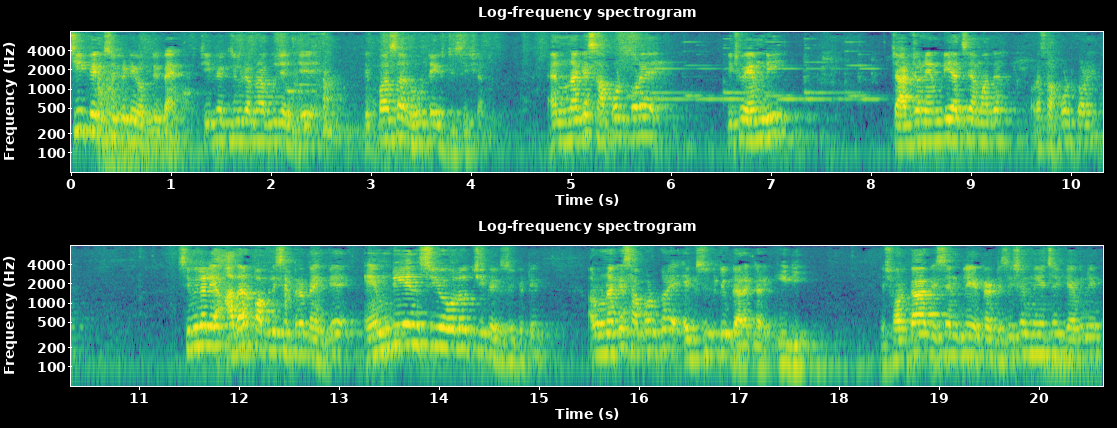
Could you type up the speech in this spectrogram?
chief executive of the bank chief executive আপনারা বুঝেন যে the person who takes decision and ওনাকে সাপোর্ট করে কিছু এমডি চারজন এমডি আছে আমাদের, ওরা সাপোর্ট করে। সিমিলারলি আদার পাবলিক সেক্টর ব্যাংকে এমডি এন্ড সিও হলো চিফ এক্সিকিউটিভ আর ওনাকে সাপোর্ট করে এক্সিকিউটিভ ডাইরেক্টর ইডি সরকার রিসেন্টলি একটা ডিসিশন নিয়েছে ক্যাবিনেট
